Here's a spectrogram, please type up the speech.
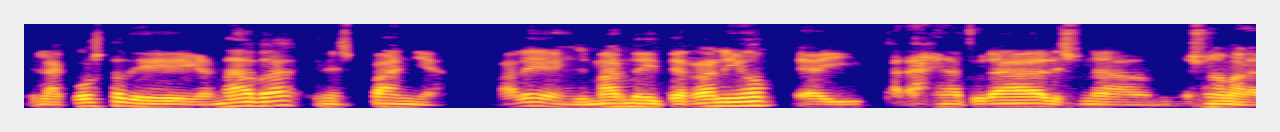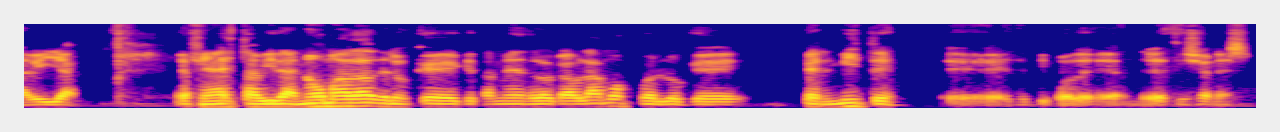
en la costa de Granada, en España. ¿Vale? El mar Mediterráneo, hay paraje natural, es una, es una maravilla. Y al final esta vida nómada, de lo que, también es de lo que hablamos, pues lo que permite eh, este tipo de, decisiones.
